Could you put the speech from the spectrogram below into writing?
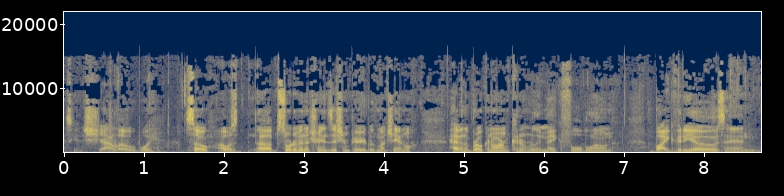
it's getting shallow, boy. So I was uh, sort of in a transition period with my channel. Having the broken arm, couldn't really make full blown bike videos and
